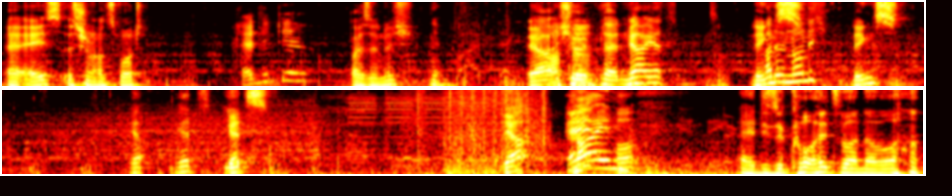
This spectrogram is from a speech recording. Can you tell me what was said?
Äh, Ace ist schon on Spot. Plantet der? Weiß ich nicht. Ja, ich Warte. höre ihn planten. Ja, jetzt. Links. Warte, noch nicht. Links. Ja, jetzt. Jetzt. Ja. Nein! Oh. Ey, diese Calls waren aber.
